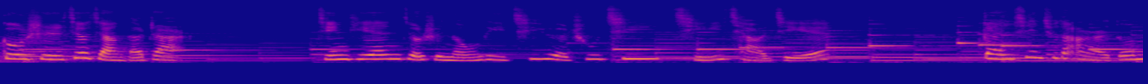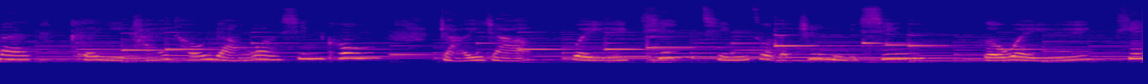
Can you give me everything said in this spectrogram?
故事就讲到这儿。今天就是农历七月初七乞巧节，感兴趣的耳朵们可以抬头仰望星空，找一找位于天琴座的织女星和位于天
